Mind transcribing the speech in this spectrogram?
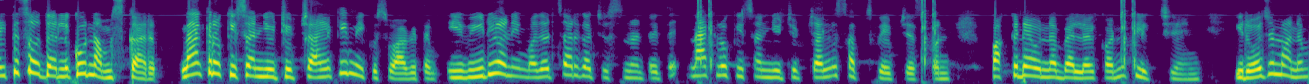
రైతు సోదరులకు నమస్కారం. నాక్రో కిసాన్ యూట్యూబ్ ఛానల్కి మీకు స్వాగతం. ఈ వీడియోని మొదటిసారిగా చూస్తున్నట్టయితే నాక్రో కిసాన్ యూట్యూబ్ ఛానల్ సబ్స్క్రైబ్ చేసుకోండి పక్కనే ఉన్న బెల్ ఐకాన్ క్లిక్ చేయండి. ఈ రోజు మనం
